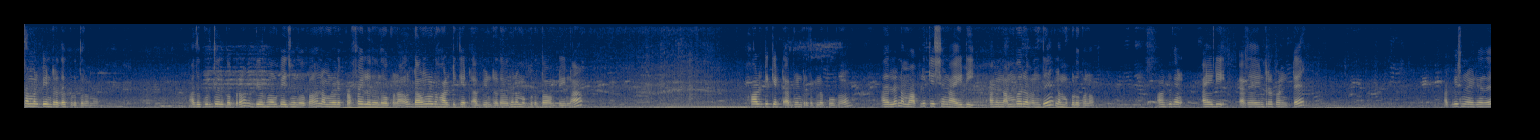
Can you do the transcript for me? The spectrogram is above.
சமர்ப்பின்றதை கொடுத்துடணும் அது கொடுத்ததுக்கப்புறம் இப்படி ஒரு ஹோம் பேஜ் வந்து ஓப்பன் ஆகும். நம்மளுடைய ப்ரொஃபைல் இது வந்து ஓப்பன் ஆகும். டவுன்லோடு ஹால் டிக்கெட் அப்படின்றத வந்து நம்ம கொடுத்தோம் அப்படின்னா ஹால் டிக்கெட் அப்படின்றதுக்குள்ளே போகும். அதில் நம்ம அப்ளிகேஷன் ஐடி அந்த நம்பரை வந்து நம்ம கொடுக்கணும். அப்ளிகன் ஐடி அதை என்ட்ரு பண்ணிட்டு அப்ளிகேஷன் ஐடி வந்து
